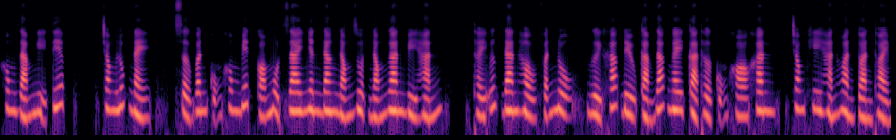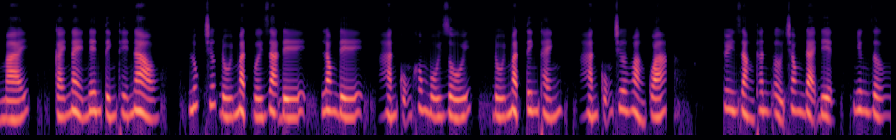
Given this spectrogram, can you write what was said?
không dám nghĩ tiếp. Trong lúc này, sở vân cũng không biết có một giai nhân đang nóng ruột nóng gan vì hắn. Thấy ức đan hầu phẫn nộ, người khác đều cảm giác ngay cả thở cũng khó khăn, trong khi hắn hoàn toàn thoải mái. Cái này nên tính thế nào? Lúc trước đối mặt với dạ đế, long đế, hắn cũng không bối rối. Đối mặt tinh thánh, hắn cũng chưa hoảng quá. Tuy rằng thân ở trong đại điện, nhưng giờ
